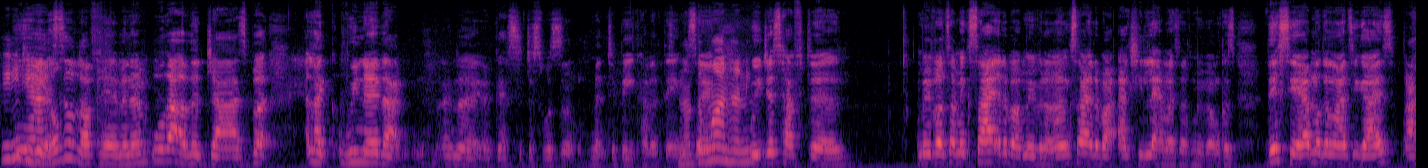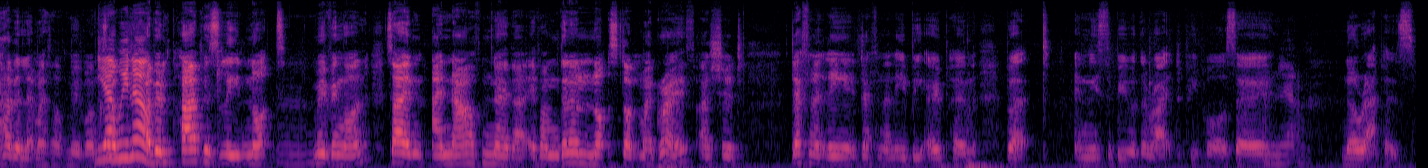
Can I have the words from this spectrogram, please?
You need yeah, to and I still love him and um, all that other jazz, but like we know that I know I guess it just wasn't meant to be kind of thing. Not so the one, honey. We just have to move on. So I'm excited about moving on. I'm excited about actually letting myself move on because this year I'm not gonna lie to you guys, I haven't let myself move on. Yeah, I've- we know. I've been purposely not Mm. moving on. So I I now know that if I'm gonna not stunt my growth, I should definitely definitely be open, but it needs to be with the right people. So yeah. No rappers,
